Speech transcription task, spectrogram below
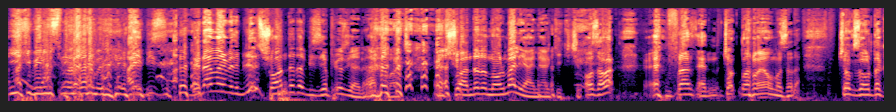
İyi ki benim üstümden vermedin. Hayır biz neden vermedi biliyor musun? Şu anda da biz yapıyoruz yani. Yani şu anda da normal yani erkek için. O zaman e, Fransa yani çok normal olmasa da çok zorda Ya o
